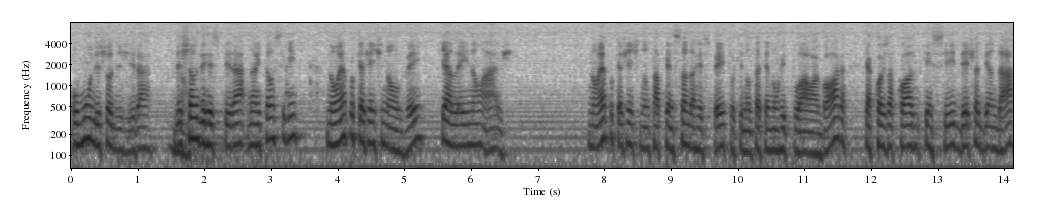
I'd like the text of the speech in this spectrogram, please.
O mundo deixou de girar? Não. Deixamos de respirar? Não. Então é o seguinte, não é porque a gente não vê que a lei não age. Não é porque a gente não está pensando a respeito, ou que não está tendo um ritual agora, que a coisa cósmica em si deixa de andar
